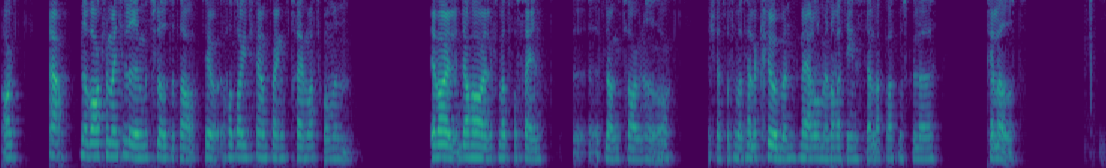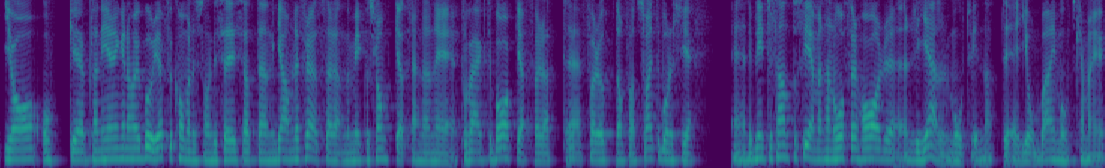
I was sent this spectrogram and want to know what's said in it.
Och ja, nu vaknar man till liv mot slutet här. Har tagit fem poäng på tre matcher, men det, var, det har liksom varit för sent eh, ett långt tag nu och det känns väl som att hela klubben mer eller mindre varit inställda på att man skulle trilla ut. Ja, och eh, planeringen planeringarna har ju börjat för kommande säsong. Det sägs att den gamle frälsaren, Mirko Slomka, tränaren, är på väg tillbaka för att eh, föra upp dem från Zweite Bundesliga. Eh, det blir intressant att se, men Hannover har eh, en rejäl motvind att eh, jobba emot kan man ju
